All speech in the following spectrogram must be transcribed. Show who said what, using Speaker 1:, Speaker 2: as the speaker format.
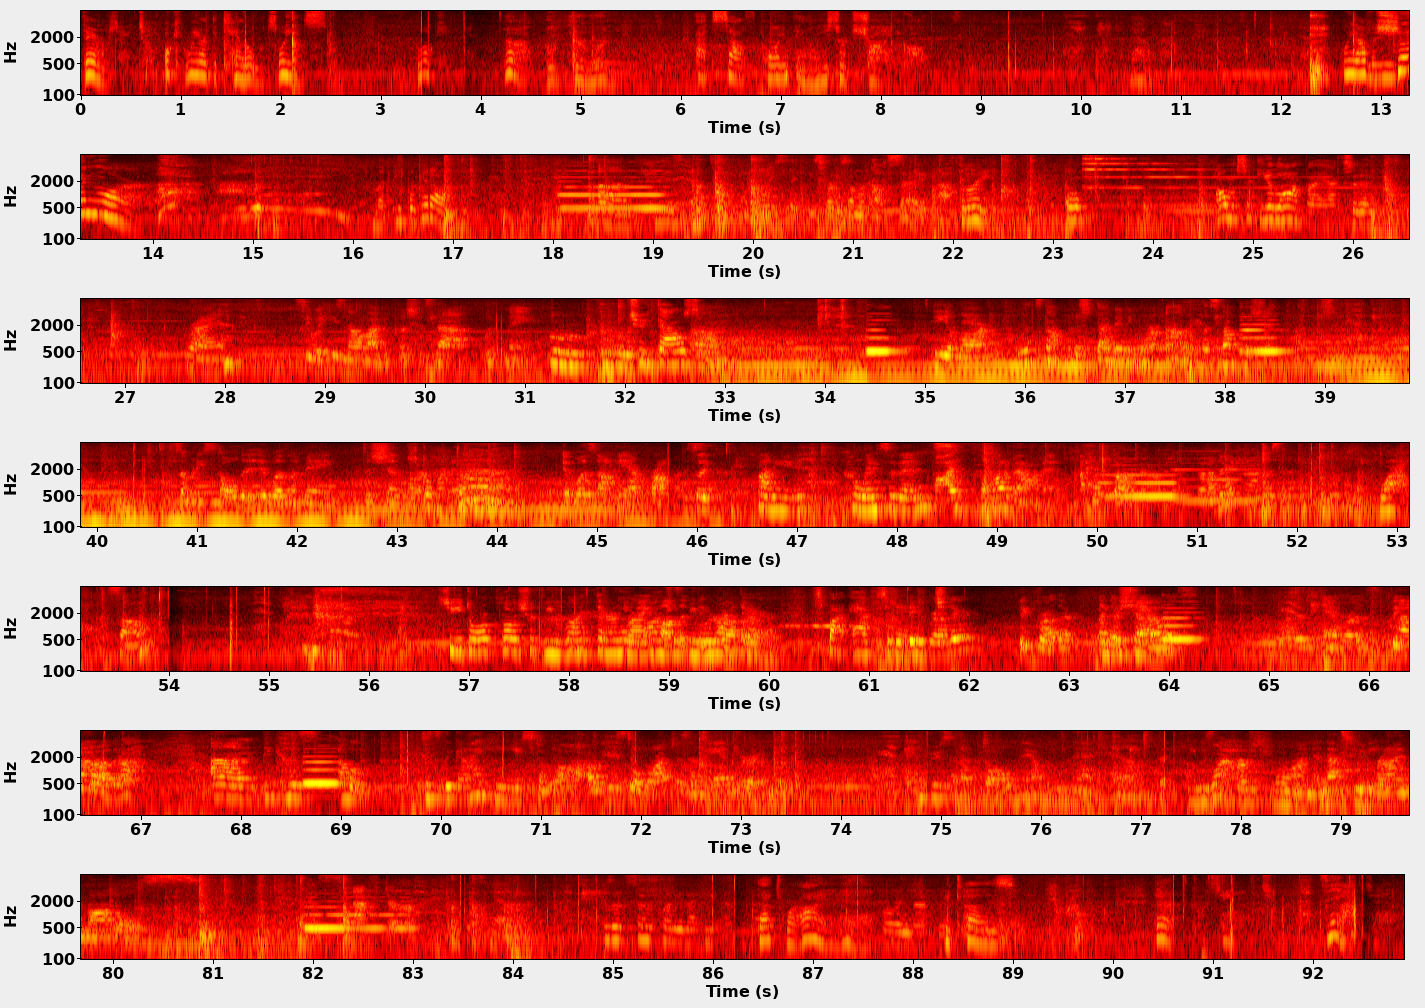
Speaker 1: There's a jump. Okay, we are at the Candlewood Suites. Look. Oh. At South Point and Research Triangle. We have a Schindler.
Speaker 2: Let people get off. Um, he's imitating a voice that he's heard someone else say.
Speaker 1: Three. Oh, almost hit the alarm by accident.
Speaker 2: Ryan, see what he's not allowed to push is that with me. Mm-hmm.
Speaker 1: 2000.
Speaker 2: Um, the alarm, let's not push that anymore. Uh-uh, let's not push it. Not push it. Somebody stole it, it wasn't me, the Schindler.
Speaker 1: go.
Speaker 2: It was not me, I promise.
Speaker 3: It's a funny coincidence.
Speaker 2: I thought about it. I have thought about it. But are there cameras in it?
Speaker 1: Wow.
Speaker 2: Some?
Speaker 1: See, door closed should be right there and the
Speaker 2: Ryan
Speaker 1: alarm
Speaker 2: calls
Speaker 1: should
Speaker 2: it
Speaker 1: be
Speaker 2: Big
Speaker 1: right
Speaker 2: Brother.
Speaker 1: there. It's by accident.
Speaker 3: Big Brother?
Speaker 2: Big Brother.
Speaker 3: Like the
Speaker 2: There's
Speaker 3: show?
Speaker 2: cameras. There's cameras. Big
Speaker 3: Uh,
Speaker 2: Brother. Um, because, oh, because the guy he used to watch, or he still watches him, Andrew. Andrew's an adult now. We met him, but he was the first one, and that's who Ryan models
Speaker 3: Because it's so funny that he ended
Speaker 1: That's where I am.
Speaker 3: that.
Speaker 1: Because there goes it.
Speaker 2: That's it.
Speaker 1: That's it.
